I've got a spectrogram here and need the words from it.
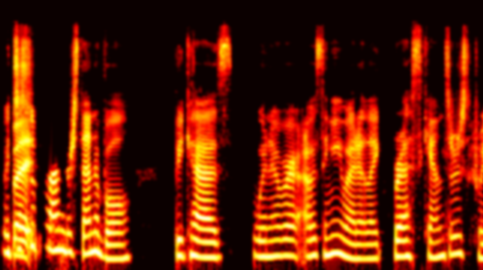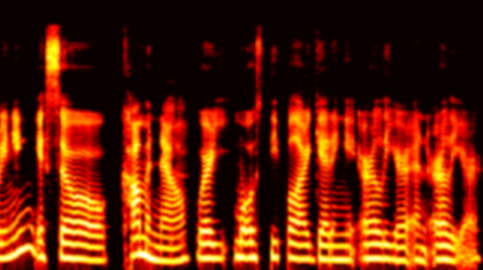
which but, is super understandable because whenever i was thinking about it like breast cancer screening is so common now where most people are getting it earlier and earlier.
